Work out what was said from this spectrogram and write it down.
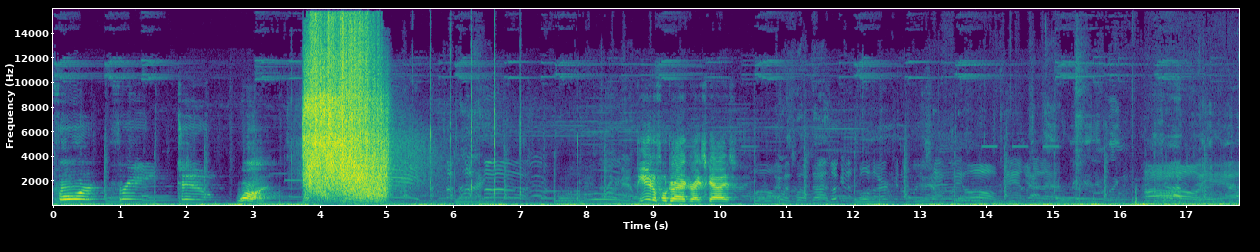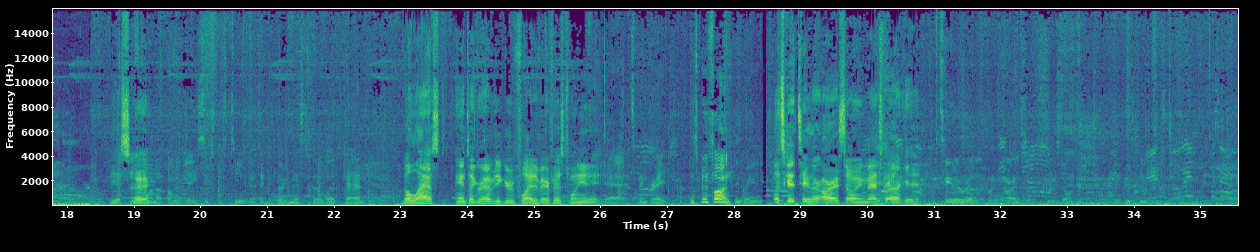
four, three, two, one. Beautiful drag race, guys. Yes, sir. Going up on a J615. Gonna take me 30 minutes to build out the pad. The last anti-gravity group flight of Airfest 28. Yeah, it's been great. It's been fun. It's been grand. Let's get Taylor RSOing Matt's rocket. Taylor with a with RS or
